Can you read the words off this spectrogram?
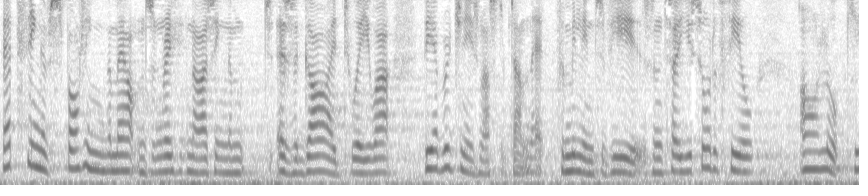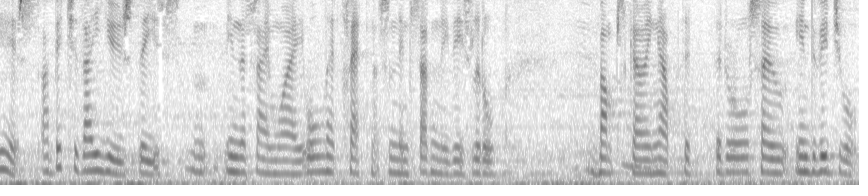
that thing of spotting the mountains and recognising them t- as a guide to where you are, the Aborigines must have done that for millions of years. And so you sort of feel, oh, look, yes, I bet you they used these in the same way, all that flatness, and then suddenly these little bumps going up that, that are also individual.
